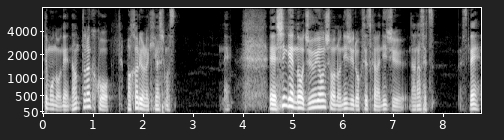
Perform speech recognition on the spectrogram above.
てものをねなんとなくこう分かるような気がします。信玄の14章の26節から27節ですね、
